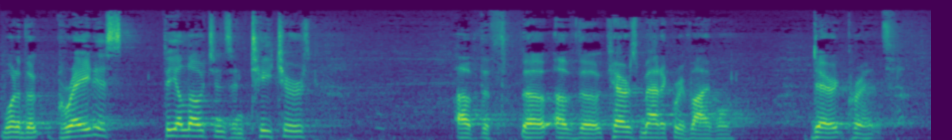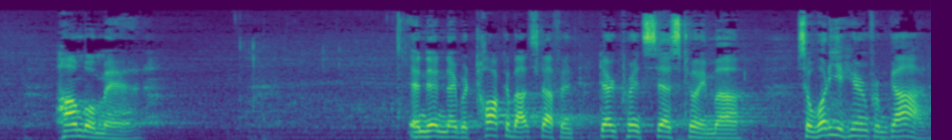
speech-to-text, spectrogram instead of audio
one of the greatest theologians and teachers of the, of the charismatic revival, Derek Prince. Humble man. And then they would talk about stuff, and Derek Prince says to him, uh, So, what are you hearing from God?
